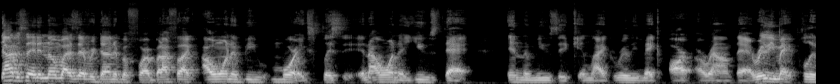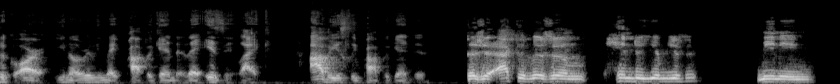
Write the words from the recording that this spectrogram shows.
not to say that nobody's ever done it before, but I feel like I want to be more explicit and I want to use that in the music and like really make art around that, really make political art, you know, really make propaganda that isn't like obviously propaganda. Does your activism hinder your music? Meaning,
